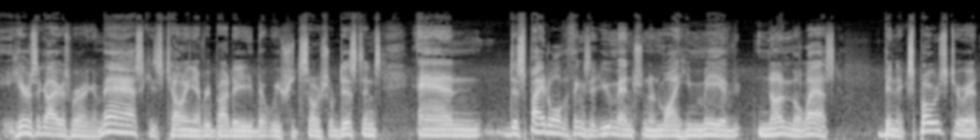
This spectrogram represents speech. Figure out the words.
here's a guy who's wearing a mask. He's telling everybody that we should social distance. And despite all the things that you mentioned and why he may have nonetheless been exposed to it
